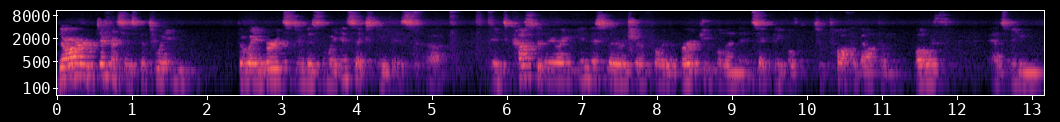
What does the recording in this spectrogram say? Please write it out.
there are differences between the way birds do this and the way insects do this. Uh, it's customary in this literature for the bird people and the insect people to talk about them both as being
